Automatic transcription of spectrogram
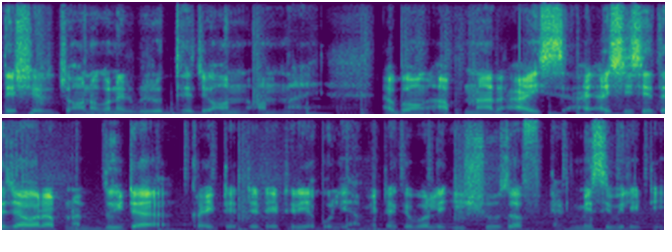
দেশের জনগণের বিরুদ্ধে যে অন- অন্যায়। এবং আপনার আইসিসিতে যাওয়ার আপনার দুইটা ক্রাইটেরিয়া বলি আমি। এটাকে বলি ইস্যুস অফ অ্যাডমিসিবিলিটি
